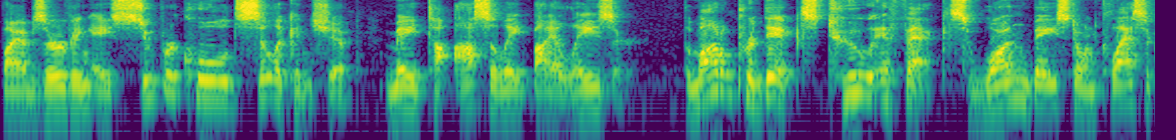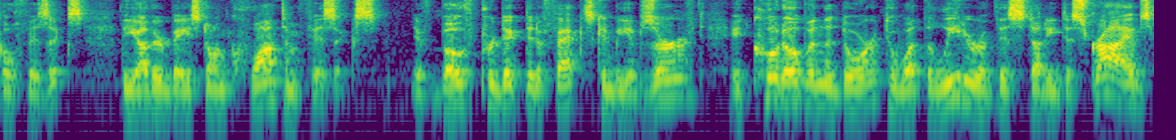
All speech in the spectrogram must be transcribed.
by observing a supercooled silicon chip made to oscillate by a laser. The model predicts two effects, one based on classical physics, the other based on quantum physics. If both predicted effects can be observed, it could open the door to what the leader of this study describes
